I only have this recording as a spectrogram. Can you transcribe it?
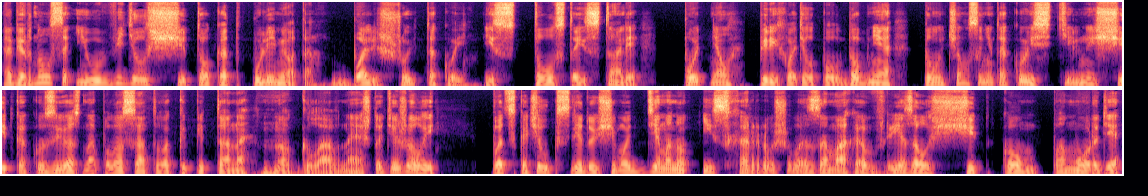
Обернулся и увидел щиток от пулемета. Большой такой, из толстой стали. Поднял, перехватил поудобнее, Получался не такой стильный щит, как у звездно-полосатого капитана, но главное, что тяжелый. Подскочил к следующему демону и с хорошего замаха врезал щитком по морде.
